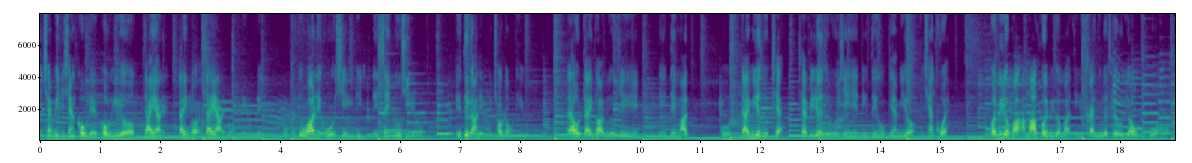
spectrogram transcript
တချံပြီးတချံခုတ်တယ်ခုတ်ပြီးတော့တိုင်းရတယ်တိုင်းတော့တိုင်းရတယ်ပေါ့တင်လို့လေဟိုအတူကနေဟိုအရှိန်ကြီးနေစိန်လို့ရှိတယ်ပေါ့ဒီတစ်ကနေဟို6000ထိပေါ့အဲ့ဒါကိုတိုင်းထွားပြီးလို့ရှိရင်ဒီတင်မဟိုတိုင်းပြီးရဆိုဖြတ်ဖြတ်ပြီးရဆိုလို့ရှိရင်ဒီတင်ကိုပြန်ပြီးတော့အချမ်းခွဲ ခွဲပြီးတော့မှအမားဖွဲ့ပြီးတော့မှဒီကန်ယူလက်ထဲကိုရောက်အောင်ပို့ရပါတယ်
